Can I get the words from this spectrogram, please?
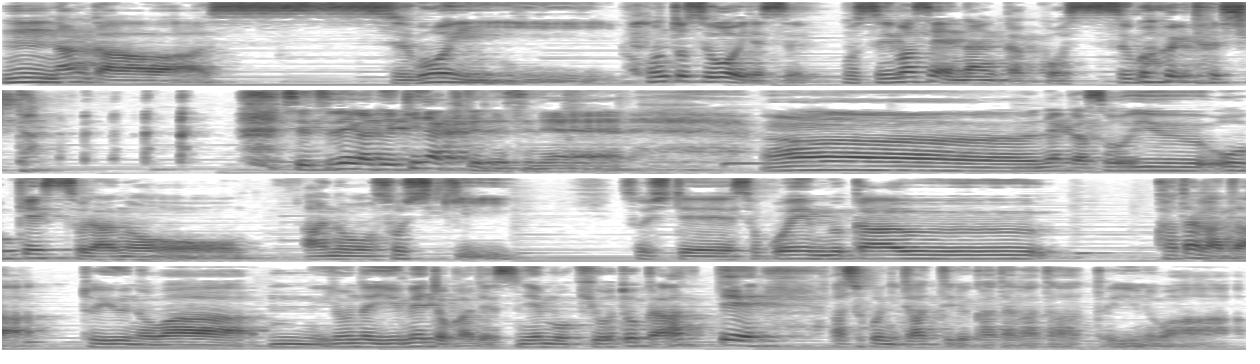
うん、なんか、すごい、ほんとすごいです。もうすいません。なんかこう、すごいとしか 説明ができなくてですね。うん、なんかそういうオーケストラの、あの組織、そしてそこへ向かう方々というのは、うん、いろんな夢とかですね、目標とかあって、あそこに立ってる方々というのは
